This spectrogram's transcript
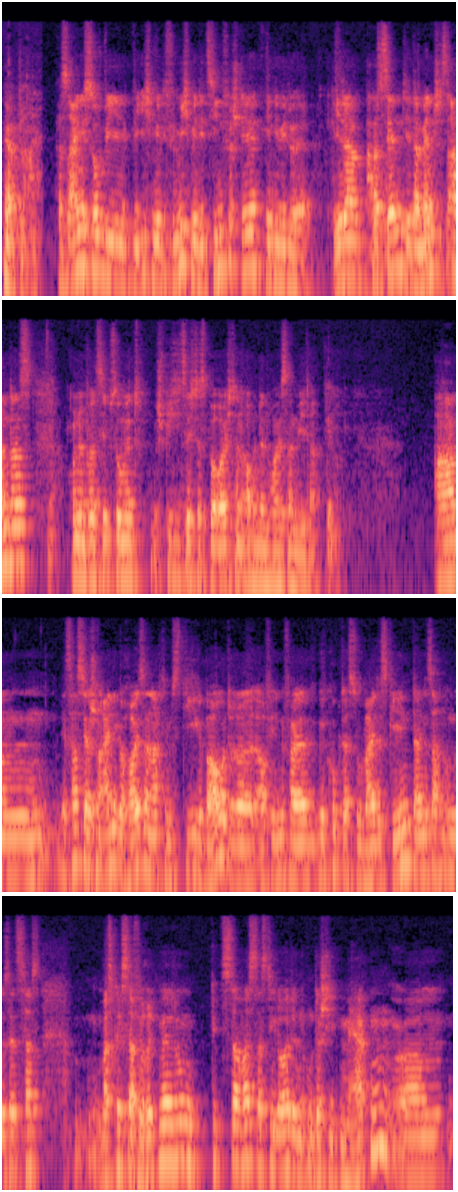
ja. planen. Das ist eigentlich so, wie, wie ich für mich Medizin verstehe, individuell. Jeder. Patient, jeder Mensch ist anders ja. und im Prinzip somit spiegelt sich das bei euch dann auch in den Häusern wieder. Genau. Ähm, jetzt hast du ja schon einige Häuser nach dem Stil gebaut oder auf jeden Fall geguckt, dass du weitestgehend deine Sachen umgesetzt hast. Was kriegst du da für Rückmeldungen? Gibt es da was, dass die Leute den Unterschied merken? Ähm,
